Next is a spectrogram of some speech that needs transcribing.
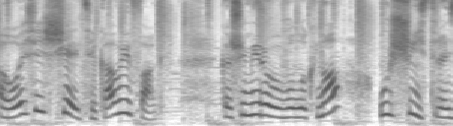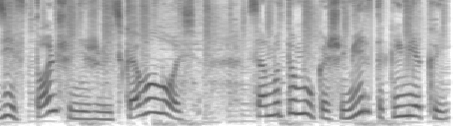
А ось іще цікавий факт: кашемірове волокно у 6 разів тоньше, ніж людське волосся. Саме тому кашемір такий м'який.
